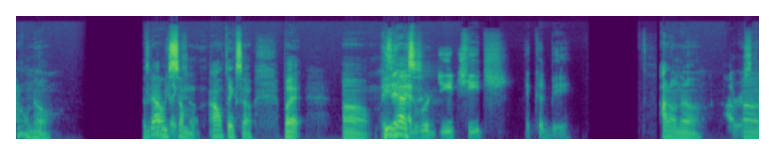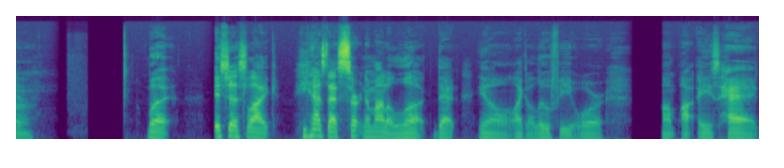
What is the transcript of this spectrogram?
i don't know there's I gotta be some so. i don't think so but um Is he has Edward D. Cheech? It could be. i don't know I'll risk it. but it's just like he has that certain amount of luck that you know like a luffy or um ace had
